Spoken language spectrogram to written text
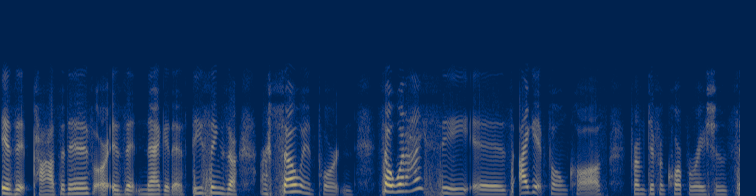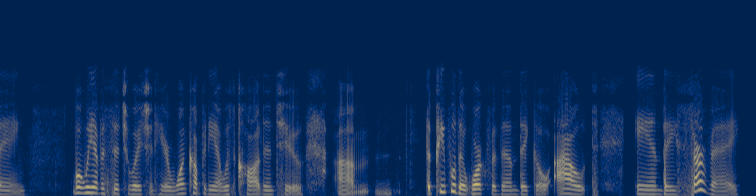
Is it positive or is it negative? These things are, are so important. So, what I see is I get phone calls from different corporations saying, well, we have a situation here. One company I was called into, um, the people that work for them, they go out and they survey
